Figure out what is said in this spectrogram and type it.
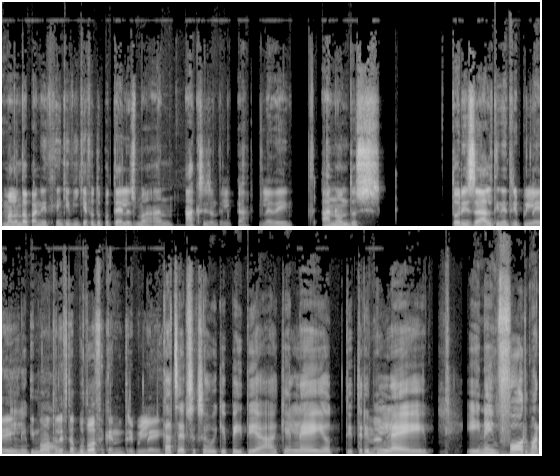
μάλλον δαπανήθηκαν και βγήκε αυτό το αποτέλεσμα, αν άξιζαν τελικά. Δηλαδή, αν όντως το result είναι AAA λοιπόν, ή μόνο τα λεφτά που δόθηκαν είναι AAA. Κάτσε, έψαξα Wikipedia και λέει ότι AAA ναι. είναι informal,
